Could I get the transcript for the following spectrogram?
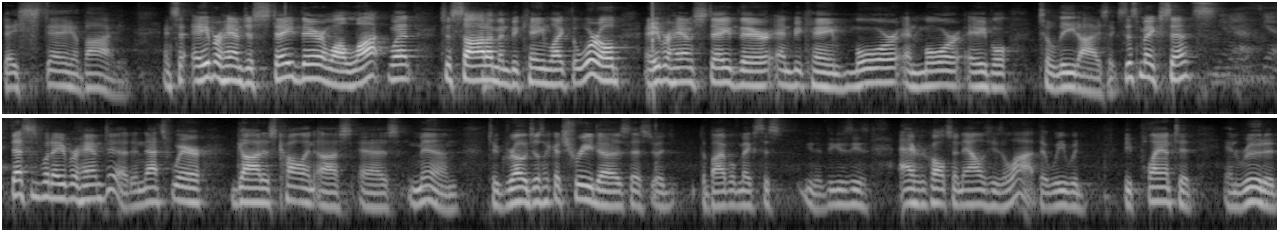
They stay abiding. And so Abraham just stayed there, and while Lot went to Sodom and became like the world, Abraham stayed there and became more and more able to lead Isaac. Does this make sense? Yes, yes. This is what Abraham did, and that's where God is calling us as men to grow just like a tree does. As uh, the Bible makes this, you know, these, these agricultural analogies a lot, that we would be planted and rooted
